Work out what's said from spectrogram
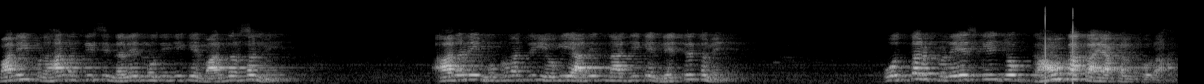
माननीय प्रधानमंत्री श्री नरेंद्र मोदी जी के मार्गदर्शन में आदरणीय मुख्यमंत्री योगी आदित्यनाथ जी के नेतृत्व में उत्तर प्रदेश के जो गाँव का कायाकल्प हो रहा है,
